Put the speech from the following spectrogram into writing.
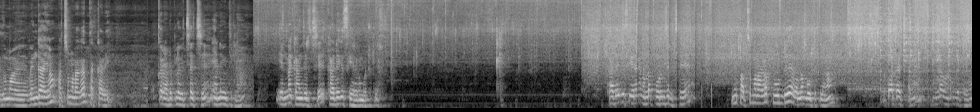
இது ம வெங்காயம் பச்சை மிளகா தக்காளி. குக்கர் அடுப்பில் வச்சாச்சு எண்ணெய் ஊற்றிக்கலாம். எண்ணெய் காஞ்சிருச்சு கடுகு சீரகம் போட்டுக்கலாம். கடுகு சீரகம் நல்லா பொரிஞ்சிருச்சு. இனி பச்சை மிளகா பூண்டு அதெல்லாம் போட்டுக்கலாம். போட்டாச்சுங்க நல்லா வணங்கட்டும்.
